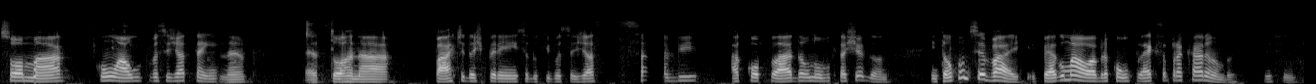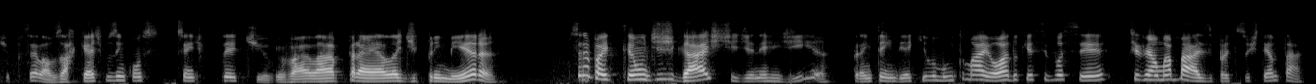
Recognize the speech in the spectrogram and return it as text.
somar com algo que você já tem, né? É tornar parte da experiência do que você já sabe acoplada ao novo que está chegando. Então, quando você vai e pega uma obra complexa pra caramba, assim, tipo, sei lá, os arquétipos inconsciente coletivo, e vai lá para ela de primeira, você vai ter um desgaste de energia para entender aquilo muito maior do que se você tiver uma base para te sustentar.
